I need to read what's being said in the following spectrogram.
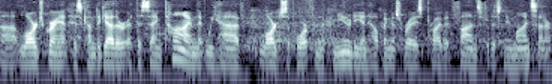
uh, large grant has come together at the same time that we have large support from the community in helping us raise private funds for this new Mind Center.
